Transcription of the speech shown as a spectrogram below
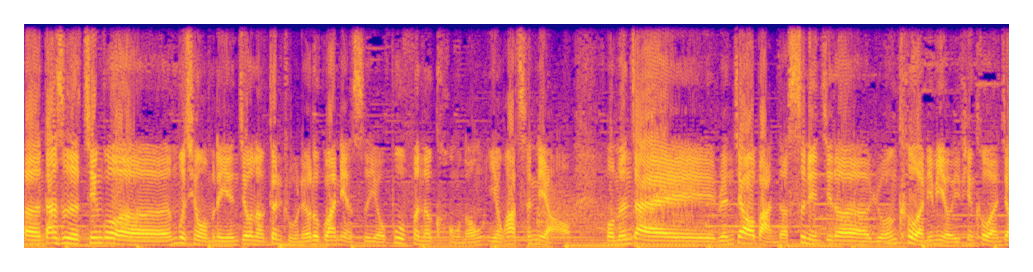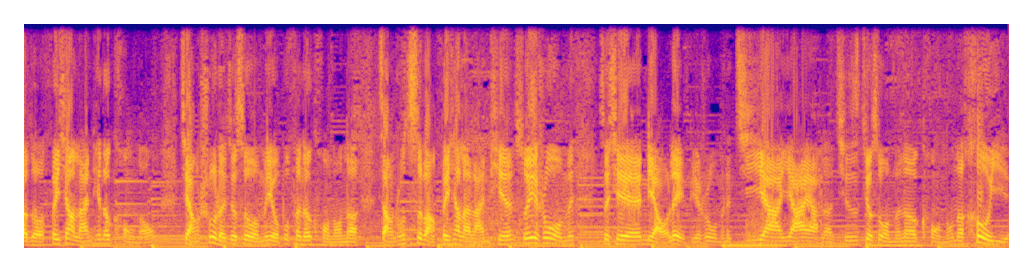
呃，但是经过目前我们的研究呢，更主流的观点是有部分的恐龙演化成鸟。我们在人教版的四年级的语文课文里面有一篇课文叫做《飞向蓝天的恐龙》，讲述的就是我们有部分的恐龙呢长出翅膀飞向了蓝天。所以说我们这些鸟类，比如说我们的鸡呀、鸭呀，那其实就是我们的恐龙的后裔。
